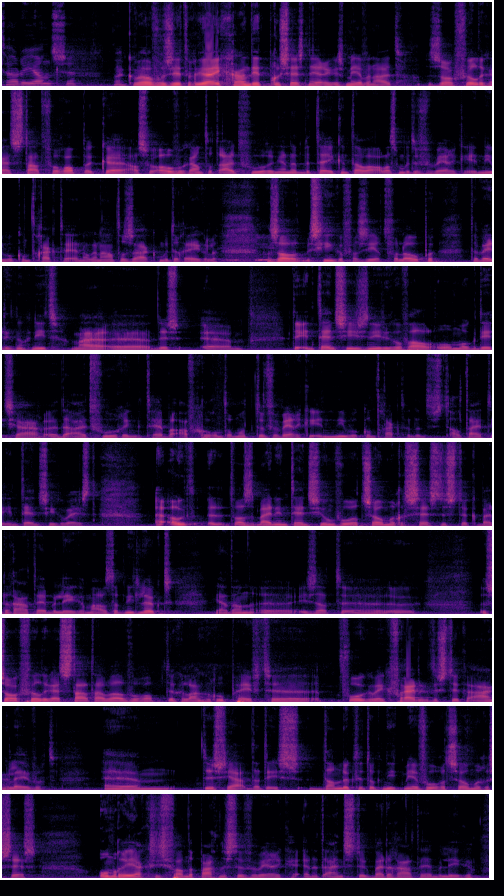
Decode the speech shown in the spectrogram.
Wethouder Jansen. Dank u wel, voorzitter. Ja, ik ga in dit proces nergens meer van uit. Zorgvuldigheid staat voorop. Ik, eh, als we overgaan tot uitvoering en het betekent dat we alles moeten verwerken in nieuwe contracten en nog een aantal zaken moeten regelen, dan zal het misschien gefaseerd verlopen. Dat weet ik nog niet. Maar eh, dus ehm, de intentie is in ieder geval om ook dit jaar eh, de uitvoering te hebben afgerond om het te verwerken in nieuwe contracten. Dat is altijd de intentie geweest. Eh, ook, eh, het was mijn intentie om voor het zomerreces de stukken bij de raad te hebben liggen. Maar als dat niet lukt, ja, dan eh, is dat. de zorgvuldigheid staat daar wel voorop. De gelanggroep heeft eh, vorige week vrijdag de stukken aangeleverd. Ehm, dus ja, dat is, dan lukt het ook niet meer voor het zomerreces om reacties van de partners te verwerken en het eindstuk bij de raad te hebben liggen. Dan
